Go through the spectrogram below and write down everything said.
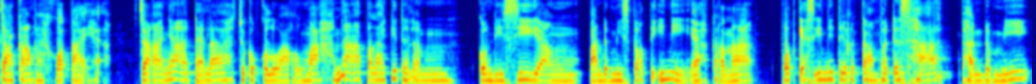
cakra mahkota ya. Caranya adalah cukup keluar rumah. Nah apalagi dalam kondisi yang pandemi seperti ini ya karena podcast ini direkam pada saat pandemi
